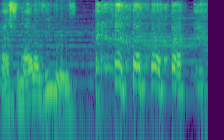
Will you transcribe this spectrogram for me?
Acho maravilhoso.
